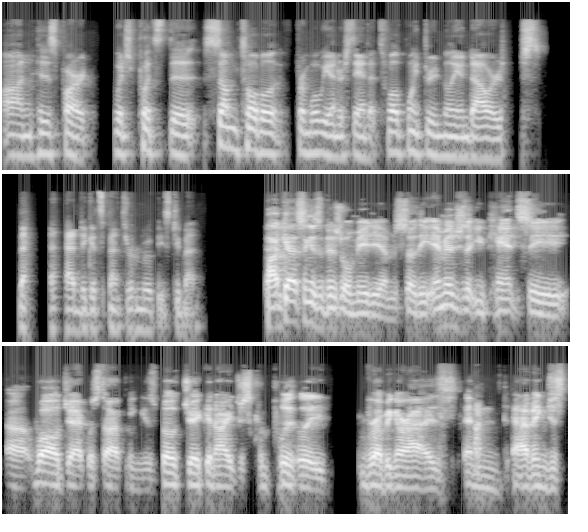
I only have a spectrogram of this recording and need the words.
on his part which puts the sum total, from what we understand, at $12.3 million that had to get spent to remove these two men. Podcasting is a visual medium. So the image that you can't see uh, while Jack was talking is both Jake and I just completely rubbing our eyes and having just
